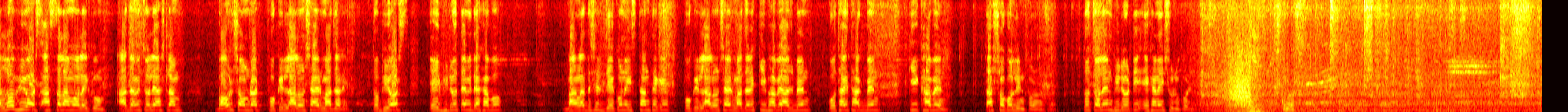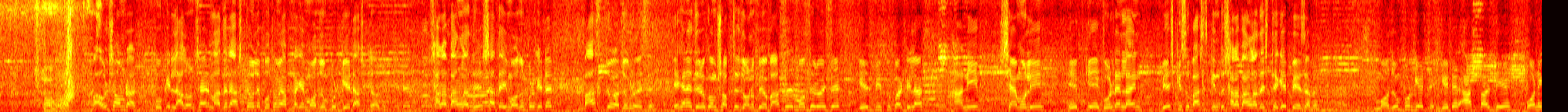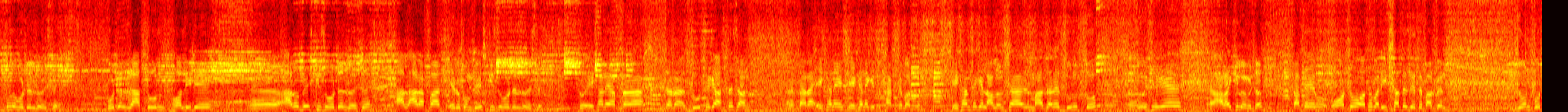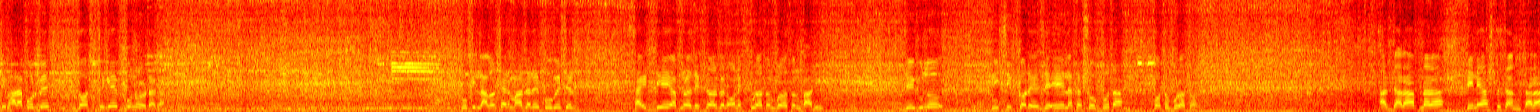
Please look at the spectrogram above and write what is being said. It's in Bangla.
হ্যালো ভিউয়ার্স আসসালামু আলাইকুম। আজ আমি চলে আসলাম বাউল সম্রাট ফকির লালন শাহের মাজারে। তো ভিউয়ার্স এই ভিডিওতে আমি দেখাবো বাংলাদেশের যে কোনো স্থান থেকে ফকির লালন শাহের মাজারে কীভাবে আসবেন, কোথায় থাকবেন, কি খাবেন, তার সকল ইনফরমেশন তো চলেন ভিডিওটি এখানেই শুরু করি। বাউল সম্রাট ফকির লালন শাহের মাজারে আসতে হলে প্রথমে আপনাকে মজমপুর গেট আসতে হবে। সারা বাংলাদেশের সাথে এই মজমপুর গেটের বাস যোগাযোগ রয়েছে। এখানে যেরকম সবচেয়ে জনপ্রিয় বাসের মধ্যে রয়েছে SB super deluxe Hanif, Shyamoli FK Golden Line বেশ কিছু বাস কিন্তু সারা বাংলাদেশ থেকে পেয়ে যাবেন। মজমপুর গেট গেটের আশপাশ দিয়ে অনেকগুলো হোটেল রয়েছে। হোটেল রাতুল, হলিডে আরও বেশ কিছু হোটেল রয়েছে। আল আরাফাত, এরকম বেশ কিছু হোটেল রয়েছে। তো এখানে আপনারা যারা দূর থেকে আসতে চান তারা এখানে এখানে কিন্তু থাকতে পারবেন। এখান থেকে লালন শাহের মাজারের দূরত্ব দুই থেকে আড়াই কিলোমিটার। তাতে অটো অথবা রিক্সাতে যেতে পারবেন। জন প্রতি ভাড়া পড়বে দশ থেকে পনেরো টাকা। ফকির লালন শাহের মাজারের প্রবেশের সাইড দিয়ে আপনারা দেখতে পারবেন অনেক পুরাতন পুরাতন বাড়ি। যেগুলো নিশ্চিত করে যে এই এলাকার সভ্যতা কত পুরাতন। আর যারা আপনারা ট্রেনে আসতে চান, তারা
